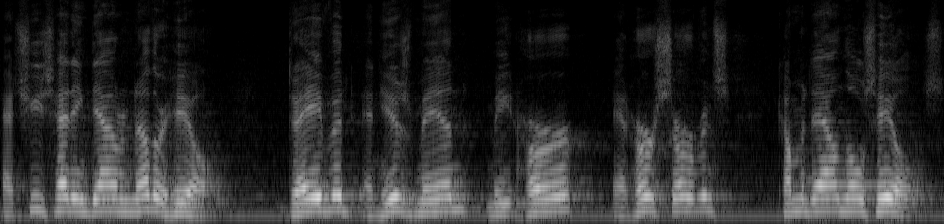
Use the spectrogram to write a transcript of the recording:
and she's heading down another hill. David and his men meet her and her servants coming down those hills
